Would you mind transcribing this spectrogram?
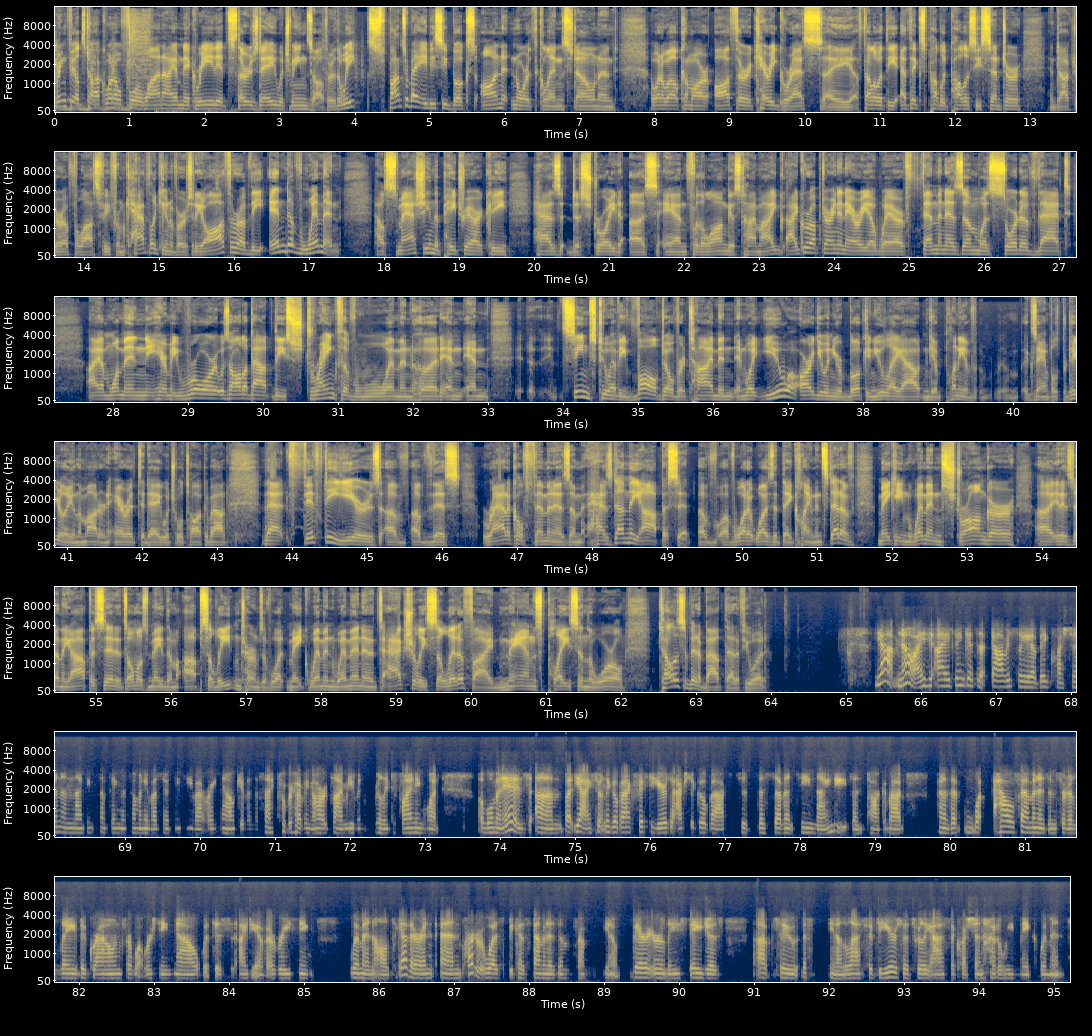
Springfield's Talk 1041. I am Nick Reed. It's Thursday, which means Author of the Week, sponsored by ABC Books on North Glenstone. And I want to welcome our author, Carrie Gress, a fellow at the Ethics Public Policy Center and Doctor of Philosophy from Catholic University, author of The End of Women How Smashing the Patriarchy Has Destroyed Us. And for the longest time, I, I grew up during an area where feminism was sort of that I am woman, hear me roar. It was all about the strength of womanhood, and and it seems to have evolved over time. And, and what you argue in your book, and you lay out and give plenty of examples, particularly in the modern era today, which we'll talk about, that 50 years of of this radical feminism has done the opposite of of what it was that they claimed. Instead of making women stronger, uh, it has done the opposite. It's almost made them obsolete in terms of what make women women, and it's actually solidified man's place in the world. Tell us a bit about that, if you would. Yeah, no, I I think it's obviously a big question, and I think something that so many of us are thinking about right now, given the fact that we're having a hard time even really defining what a woman is. Um, but yeah, I certainly go back 50 years. I actually go back to the 1790s and talk about kind of the, what, how feminism sort of laid the ground for what we're seeing now with this idea of erasing women altogether. And, and part of it was because feminism from, you know, very early stages up to the, you know, the last 50 years has really asked the question, how do we make women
